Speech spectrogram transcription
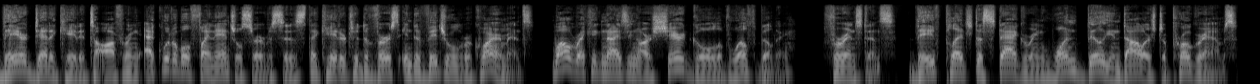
They are dedicated to offering equitable financial services that cater to diverse individual requirements while recognizing our shared goal of wealth building. For instance, they've pledged a staggering $1 billion to programs,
